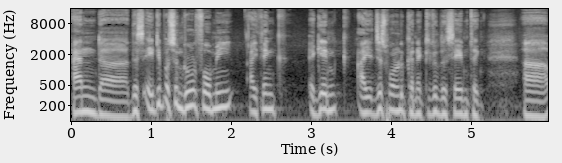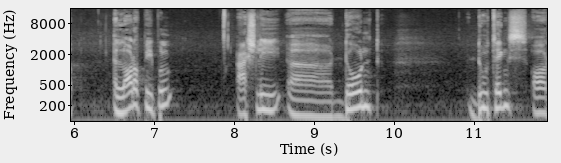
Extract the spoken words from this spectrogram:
And uh, this 80% rule for me i think again i just wanted to connect it to the same thing. Uh, a lot of people actually uh, don't do things or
